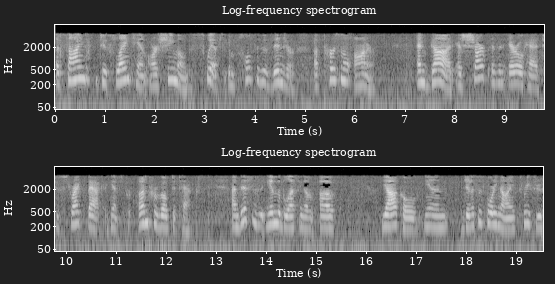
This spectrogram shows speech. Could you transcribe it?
Assigned to flank him are Shimon, the swift, impulsive avenger of personal honor, and Gad as sharp as an arrowhead to strike back against unprovoked attacks. And this is in the blessing of, of Yaakov in Genesis 49, 3 through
